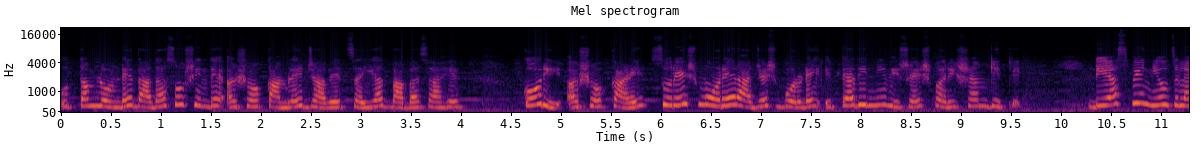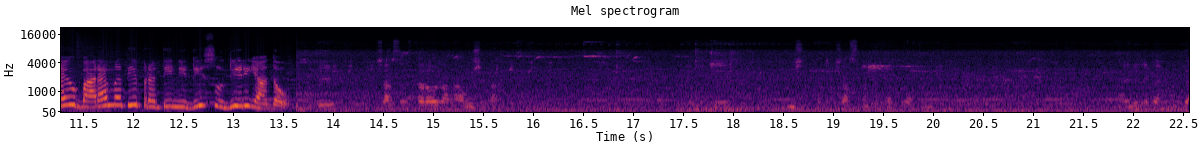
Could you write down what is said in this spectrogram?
उत्तम लोंढे दादासो शिंदे अशोक कांबळे जावेद सय्यद बाबासाहेब कोरी अशोक काळे सुरेश मोरे राजेश बोर्डे इत्यादींनी विशेष परिश्रम घेतले. डीएसपी न्यूज लाईव्ह बारामती प्रतिनिधी सुधीर यादव. शासन स्तरावर जाणं आवश्यक आहे. म्हणजे आपण राहिलेले काही मुद्दे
